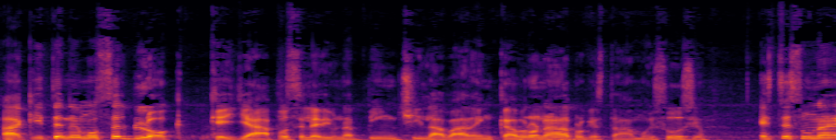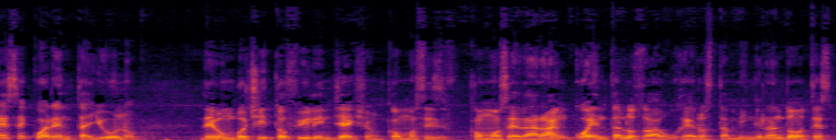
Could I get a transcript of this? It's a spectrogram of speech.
Aquí tenemos el block que ya pues se le dio una pinche lavada encabronada porque estaba muy sucio. Este es una S41 de un bochito fuel injection. Como, como se darán cuenta, los agujeros también grandotes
